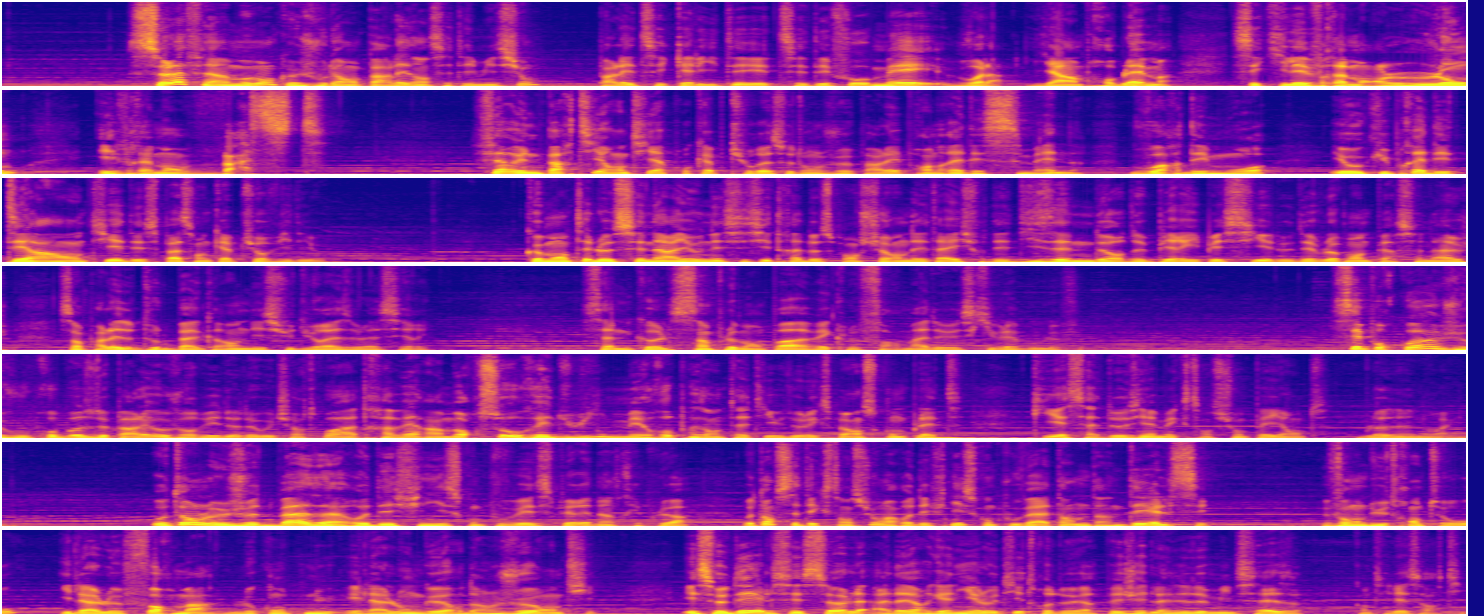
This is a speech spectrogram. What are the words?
Cela fait un moment que je voulais en parler dans cette émission, parler de ses qualités et de ses défauts, mais voilà, il y a un problème, c'est qu'il est vraiment long et vraiment vaste. Faire une partie entière pour capturer ce dont je veux parler prendrait des semaines, voire des mois, et occuperait des terras entiers d'espace en capture vidéo. Commenter le scénario nécessiterait de se pencher en détail sur des dizaines d'heures de péripéties et de développement de personnages, sans parler de tout le background issu du reste de la série. Ça ne colle simplement pas avec le format de Esquive la boule de feu. C'est pourquoi je vous propose de parler aujourd'hui de The Witcher 3 à travers un morceau réduit mais représentatif de l'expérience complète, qui est sa deuxième extension payante, Blood and Wine. Autant le jeu de base a redéfini ce qu'on pouvait espérer d'un AAA, autant cette extension a redéfini ce qu'on pouvait attendre d'un DLC. Vendu 30 euros, il a le format, le contenu et la longueur d'un jeu entier. Et ce DLC seul a d'ailleurs gagné le titre de RPG de l'année 2016, quand il est sorti.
